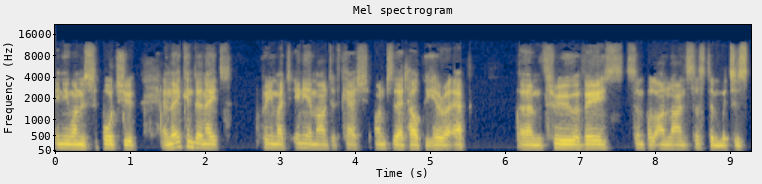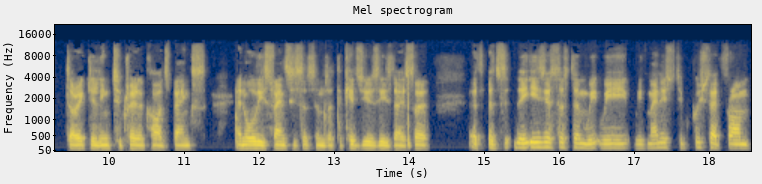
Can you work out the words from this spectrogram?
anyone who supports you, and they can donate pretty much any amount of cash onto that Help a Hero app um, through a very simple online system, which is directly linked to credit cards, banks, and all these fancy systems that the kids use these days. So it's, it's the easiest system. We, we, we've managed to push that from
